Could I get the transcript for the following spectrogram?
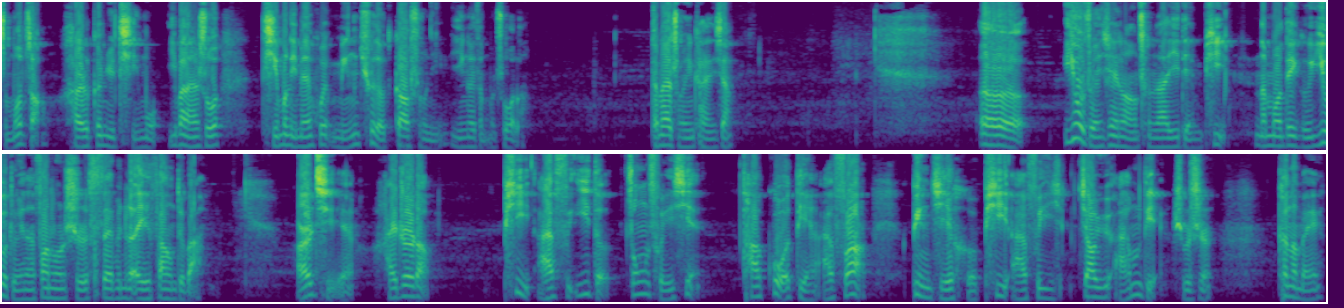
怎么找？还是根据题目。一般来说，题目里面会明确的告诉你应该怎么做了。咱们来重新看一下。呃，右准线上存在一点 P，那么这个右准线的方程是 C 分之 A 方，对吧？而且还知道 PF 一的中垂线它过点 F 二，并结合 PF 一交于 M 点，是不是？看到没？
